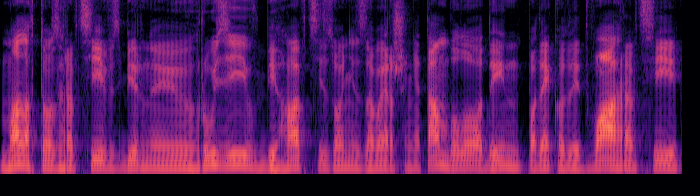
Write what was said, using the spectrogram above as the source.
Мало хто з гравців збірної Грузії вбігав в цій зоні завершення. Там було один, подекуди два гравці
